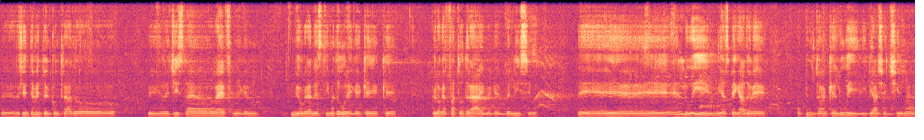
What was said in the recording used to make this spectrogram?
Eh, recentemente ho incontrato il regista Refne, che è un mio grande stimatore, che, che, che quello che ha fatto Drive, che è bellissimo. E lui mi ha spiegato che appunto anche a lui gli piace il cinema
